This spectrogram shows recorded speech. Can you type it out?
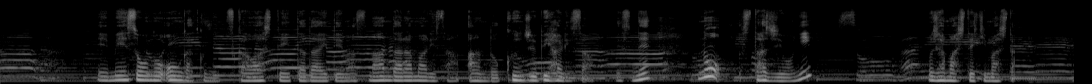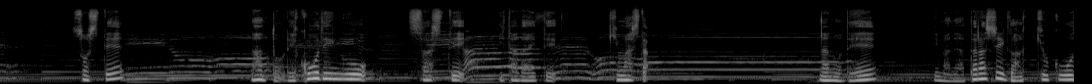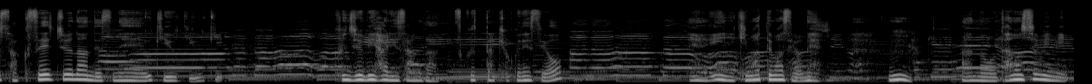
えー、瞑想の音楽に使わせていただいています。マンダラマリさんクンジュビハリさんですね。のスタジオにお邪魔してきました。そしてなんとレコーディングをさせていただいてきました。なので今ね新しい楽曲を作成中なんですね。ウキウキウキ。クンジュビハリさんが作った曲ですよ、ね、いいに決まってますよね。うん。あの楽しみに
